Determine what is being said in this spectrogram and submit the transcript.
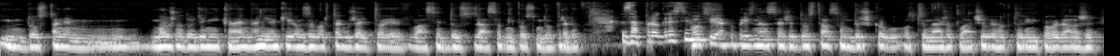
dostanem možno do denníka na nejaký rozhovor, tak už aj to je vlastne dosť zásadný posun dopredu. Za progresívnosť? Hoci ako priznám sa, že dostal som držkovú od nášho tlačového, ktorý mi povedal, že,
